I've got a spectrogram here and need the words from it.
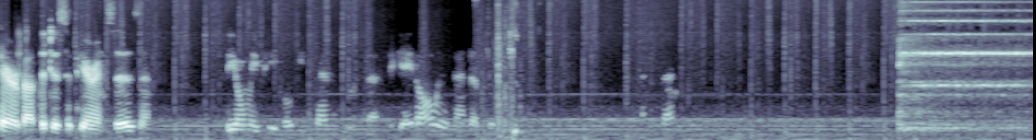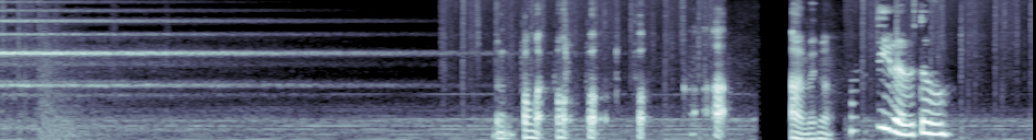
care about the disappearances, and the only people he sends to investigate always end up just. มันเพราะมัน เ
